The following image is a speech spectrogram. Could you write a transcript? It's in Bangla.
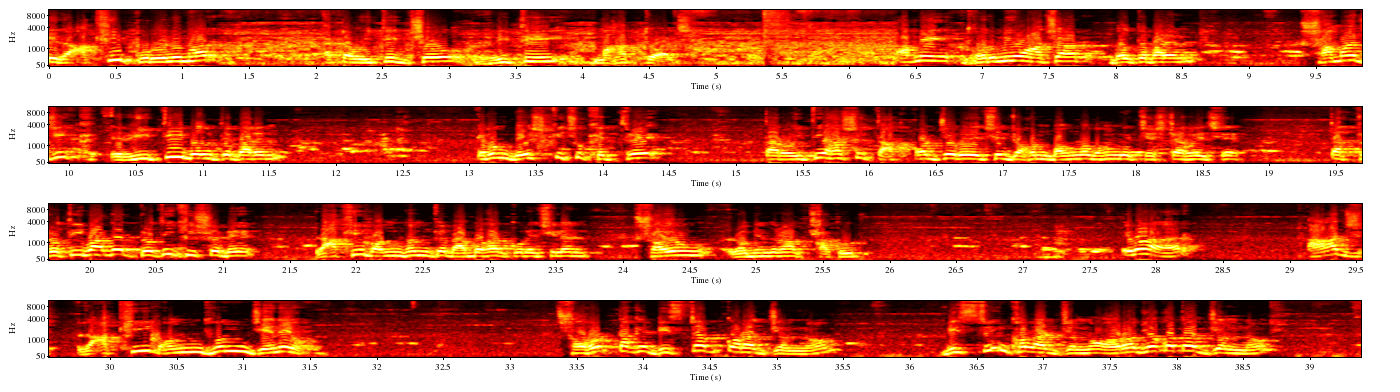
এই রাখি পূর্ণিমার একটা ঐতিহ্য, রীতি, মাহাত্ম আছে। আপনি ধর্মীয় আচার বলতে পারেন, সামাজিক রীতি বলতে পারেন, এবং বেশ কিছু ক্ষেত্রে তার ঐতিহাসিক তাৎপর্য রয়েছে, যখন বঙ্গভঙ্গের চেষ্টা হয়েছে। তার প্রতিবাদের প্রতীক হিসেবে রাখি বন্ধনকে ব্যবহার করেছিলেন স্বয়ং রবীন্দ্রনাথ ঠাকুর। এবার আজ রাখি বন্ধন জেনেও শহরটাকে ডিস্টার্ব করার জন্য, বিশৃঙ্খলার জন্য, অরাজকতার জন্য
